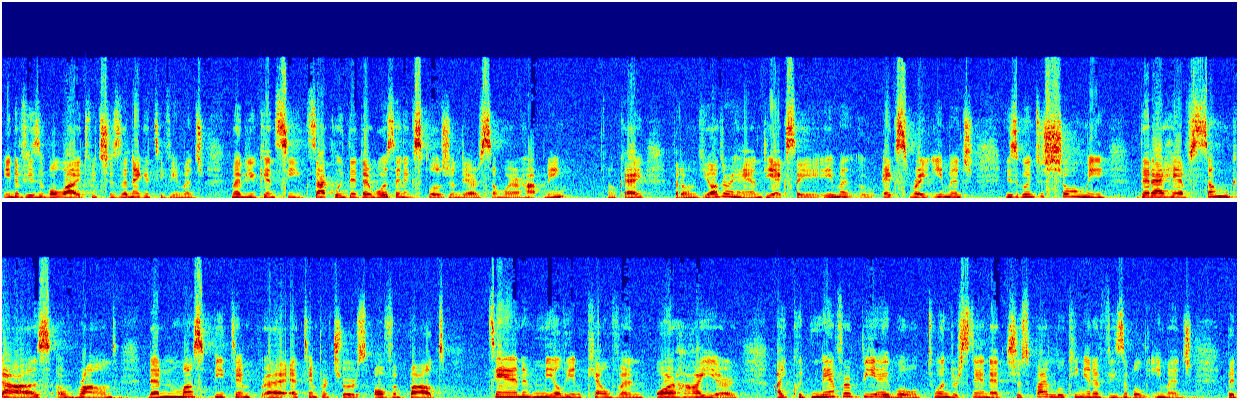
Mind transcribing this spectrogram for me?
in the visible light, which is a negative image, maybe you can see exactly that there was an explosion there somewhere happening. Okay, but on the other hand, the X-ray ima image is going to show me that I have some gas around that must be temp uh, at temperatures of about 10 million Kelvin or higher. I could never be able to understand that just by looking at a visible image. But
